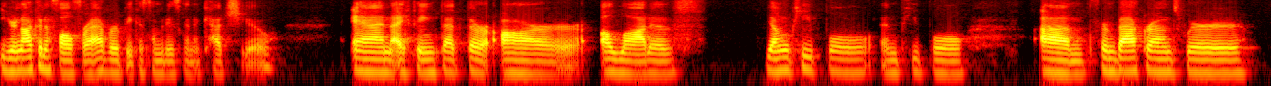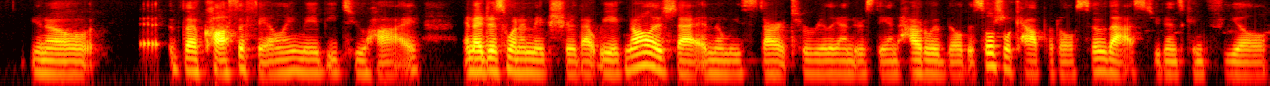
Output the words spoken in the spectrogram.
you're not going to fall forever because somebody's going to catch you. And I think that there are a lot of young people and people um, from backgrounds where, you know, the cost of failing may be too high. And I just want to make sure that we acknowledge that and then we start to really understand how do we build a social capital so that students can feel,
